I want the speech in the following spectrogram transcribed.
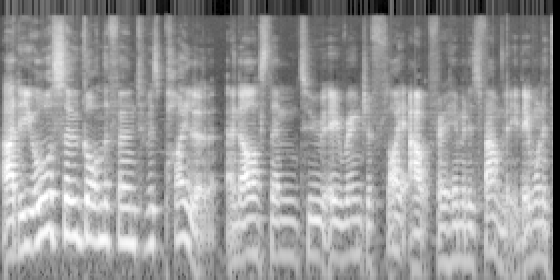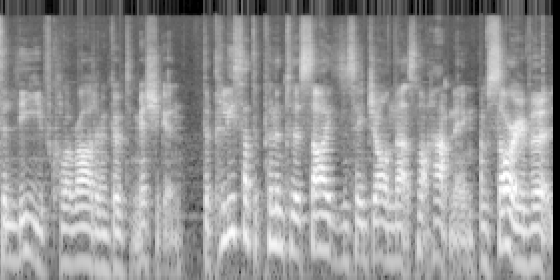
And he also got on the phone to his pilot and asked them to arrange a flight out for him and his family. They wanted to leave Colorado and go to Michigan. The police had to pull him to the side and say, John, that's not happening. I'm sorry, but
